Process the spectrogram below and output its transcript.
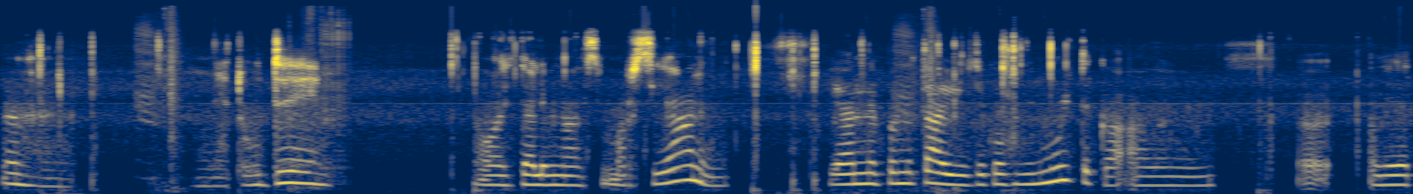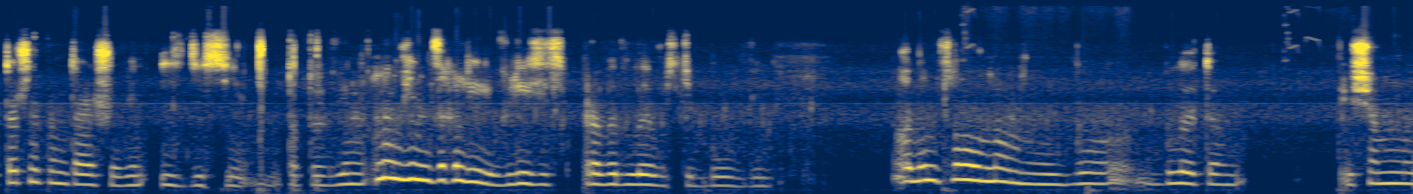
Ага. Не туди. Ось далі в нас марсіанин. Я не пам'ятаю, з якого він мультика, але. е, Але я точно пам'ятаю, що він із DC. Тобто він. Ну він взагалі в лізі справедливості був він. Одним словом, ну, були там. І ще ми,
